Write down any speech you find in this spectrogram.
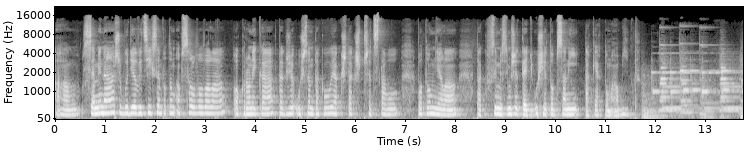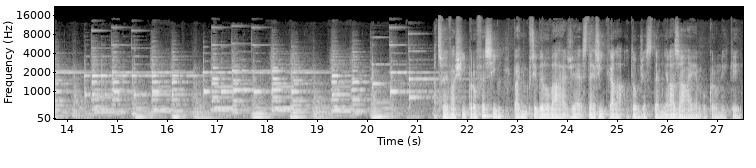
A seminář v Budějovicích jsem potom absolvovala o kronikách, takže už jsem takovou jakž takž představu potom měla, tak si myslím, že teď už je to psaný tak, jak to má být. A co je vaší profesí, paní Přibylová, že jste říkala o tom, že jste měla zájem o kroniky?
